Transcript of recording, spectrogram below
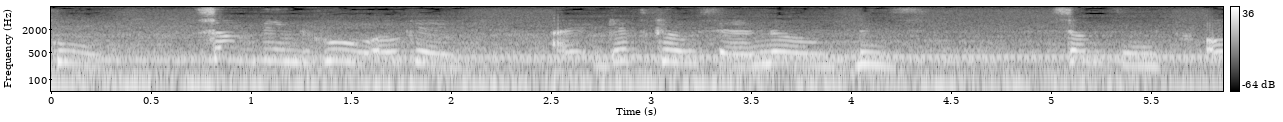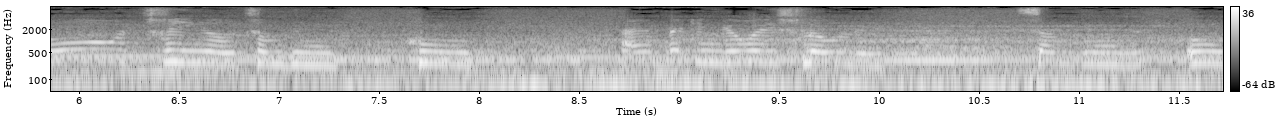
Who? Something who? Okay. I get closer. No, please. Something. Oh, it's figuring out something who. I'm backing away slowly. Something. Oh,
